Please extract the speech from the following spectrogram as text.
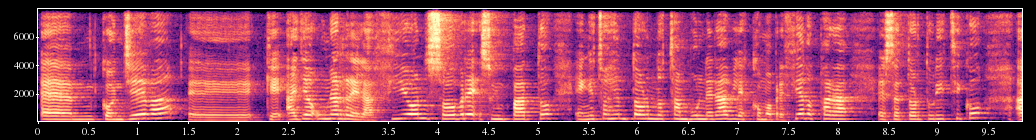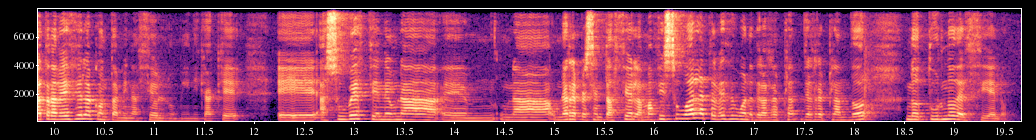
Em, conlleva eh, que haya una relación sobre su impacto en estos entornos tan vulnerables como apreciados para el sector turístico a través de la contaminación lumínica, que eh, a su vez tiene em, una, representación la más visual a través de, bueno, del resplandor nocturno del cielo.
